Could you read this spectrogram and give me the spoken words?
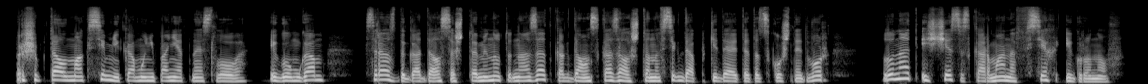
— прошептал Максим никому непонятное слово. И Гумгам сразу догадался, что минуту назад, когда он сказал, что навсегда покидает этот скучный двор, лунат исчез из карманов всех игрунов.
